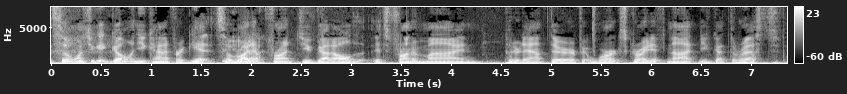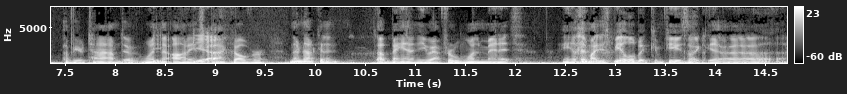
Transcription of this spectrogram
so once you get going, you kind of forget. So right up front, you've got all the, it's front of mind. Put it out there. If it works, great. If not, you've got the rest of your time to win the audience Yeah. back over. And they're not going to abandon you after one minute. You know, they might just be a little bit confused, like, uh,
